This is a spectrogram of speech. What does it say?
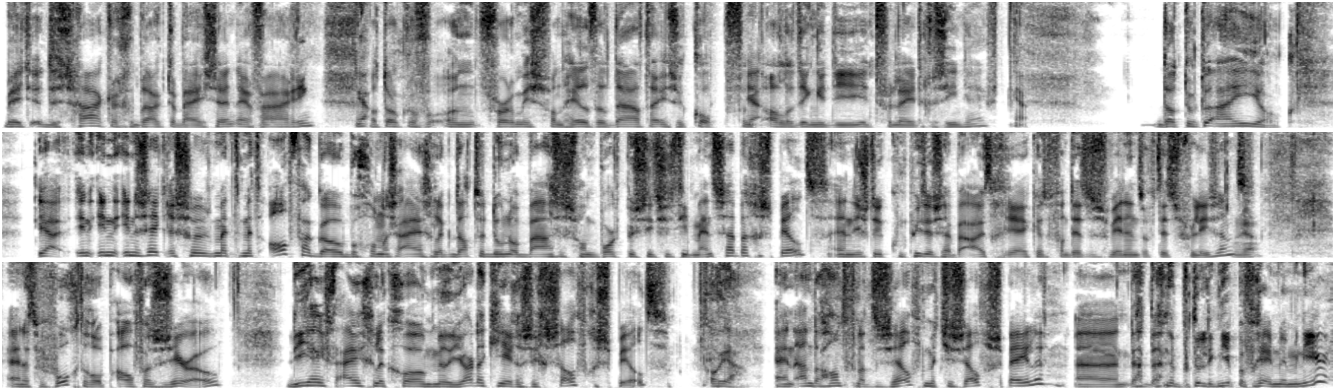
Weet je, de schaker gebruikt daarbij zijn ervaring. Wat ook een, vo- een vorm is van heel veel data in zijn kop. Van alle dingen die hij in het verleden gezien heeft. Ja. Dat doet de AI ook. Ja, in, in, in de zekere zin met, met AlphaGo begonnen ze eigenlijk dat te doen op basis van bordposities die mensen hebben gespeeld. En dus de computers hebben uitgerekend van dit is winnend of dit is verliezend. Ja. En het vervolg erop, AlphaZero, die heeft eigenlijk gewoon miljarden keren zichzelf gespeeld. Oh ja. En aan de hand van dat zelf met jezelf spelen, eh, dat, dat bedoel ik niet op een vreemde manier.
